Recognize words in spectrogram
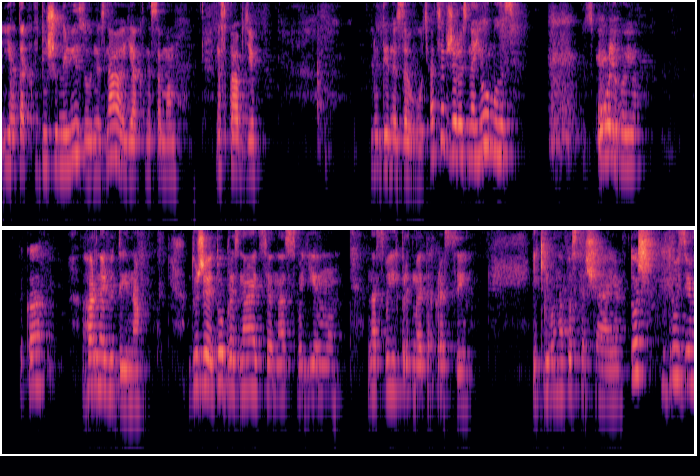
я так в душу не лізу, не знаю, як на самом, насправді людини зовуть. А це вже роззнайомилась з Ольгою. Така гарна людина. Дуже добре знається на, своєму, на своїх предметах краси, які вона постачає. Тож, друзі,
